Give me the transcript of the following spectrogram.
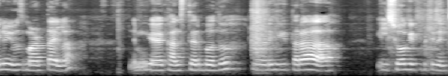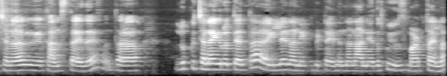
ಏನೂ ಯೂಸ್ ಮಾಡ್ತಾ ಇಲ್ಲ. ನಿಮಗೆ ಕಾಣಿಸ್ತಾ ಇರ್ಬೋದು. ನೋಡಿ, ಈ ಥರ ಇಲ್ಲಿ ಶೋಗೆ ಇಟ್ಬಿಟ್ಟಿದ್ದೀನಿ. ಚೆನ್ನಾಗಿ ಕಾಣಿಸ್ತಾ ಇದೆ. ಒಂಥರ ಲುಕ್ ಚೆನ್ನಾಗಿರುತ್ತೆ ಅಂತ ಇಲ್ಲೇ ನಾನು ಇಟ್ಬಿಟ್ಟೆ ಇದನ್ನು. ನಾನು ಎದಕ್ಕೂ ಯೂಸ್ ಮಾಡ್ತಾ ಇಲ್ಲ.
